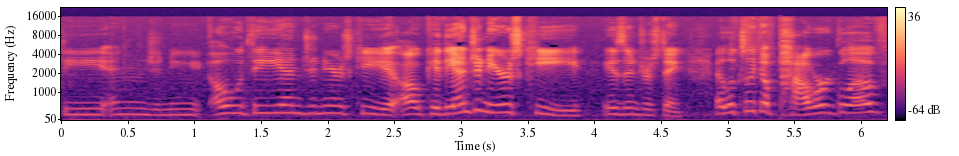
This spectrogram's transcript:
the engineer, oh, the engineer's key. Okay, the engineer's key is interesting. It looks like a power glove,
